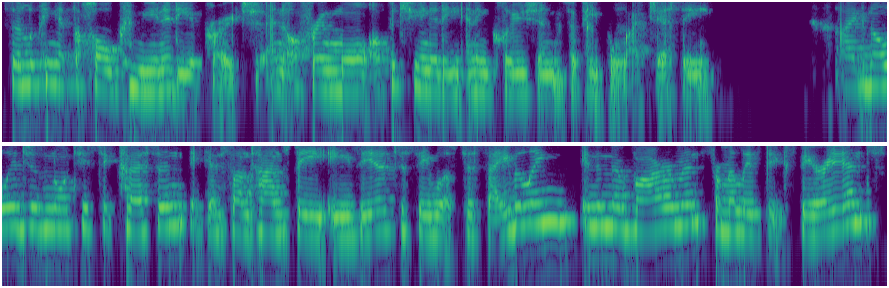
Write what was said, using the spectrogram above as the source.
So, looking at the whole community approach and offering more opportunity and inclusion for people like Jessie. I acknowledge as an autistic person, it can sometimes be easier to see what's disabling in an environment from a lived experience.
